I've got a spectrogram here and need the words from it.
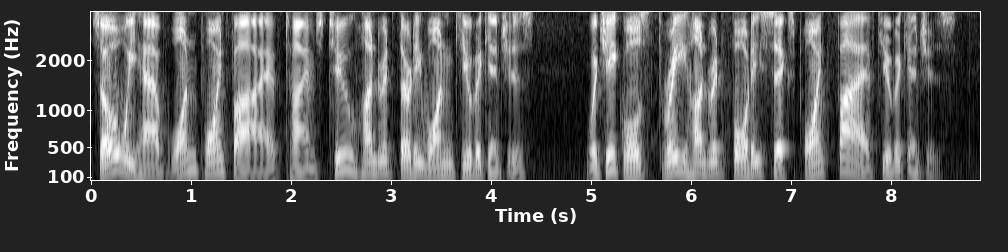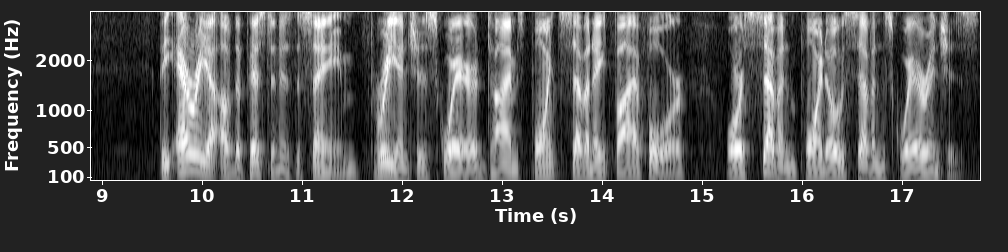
So we have 1.5 times 231 cubic inches, which equals 346.5 cubic inches. The area of the piston is the same, 3 inches squared times 0.7854, or 7.07 square inches.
